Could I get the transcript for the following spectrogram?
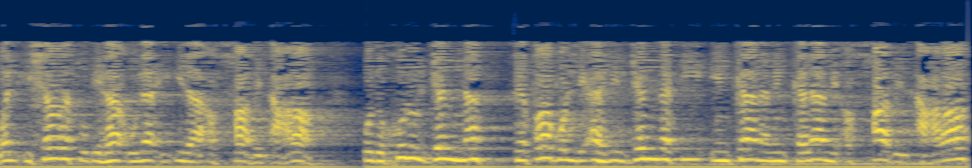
والإشارة بهؤلاء إلى أصحاب الأعراف. ادخلوا الجنة خطاب لأهل الجنة إن كان من كلام أصحاب الأعراف.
